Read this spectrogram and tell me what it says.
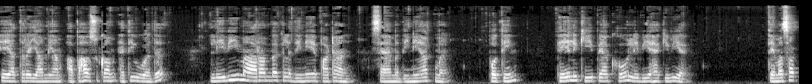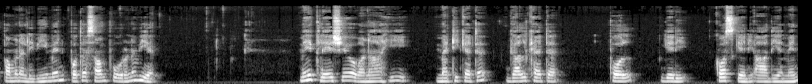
ඒ අතර යම් යම් අපහසුකම් ඇති වුවද ලිවීම ආරම්භ කළ දිනේ පටන් සෑම දිනයක්ම පොතින් පේලි කීපයක් හෝ ලිවිය හැකි විය. තෙමසක් පමණ ලිවීමෙන් පොත සම්පූර්ණ විය. මේ ක්ලේශය වනාහි මැටි කැට, ගල් කැට, පොල්, ගෙඩි, කොස් ගෙඩි ආදිය මෙන්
